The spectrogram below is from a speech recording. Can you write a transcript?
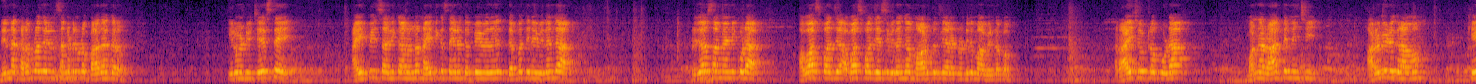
నిన్న కడపలో జరిగిన సంఘటన కూడా బాధాకరం. ఇటువంటివి చేస్తే ఐపీఎస్ అధికారుల్లో నైతిక స్థైర్యం దెబ్బే దెబ్బతినే విధంగా ప్రజాస్వామ్యాన్ని కూడా అవాస్పాల్ చే- అవాస్పాల్ చేసే విధంగా మారుతుంది అనేటువంటిది మా విన్నపం. రాయచోట్లో కూడా మొన్న రాత్రి నుంచి అరవీడు గ్రామం కె.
